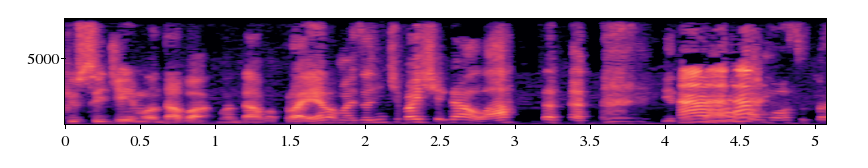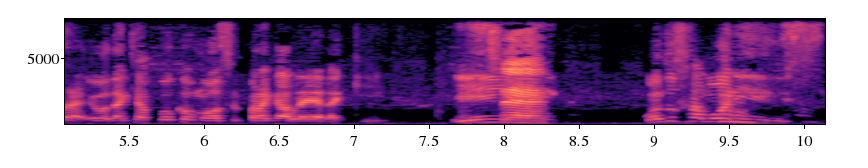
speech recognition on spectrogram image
que o CJ mandava, mandava para ela, mas a gente vai chegar lá e daqui a pouco eu mostro para eu, daqui a pouco eu mostro para a galera aqui. E certo. quando os Ramones,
